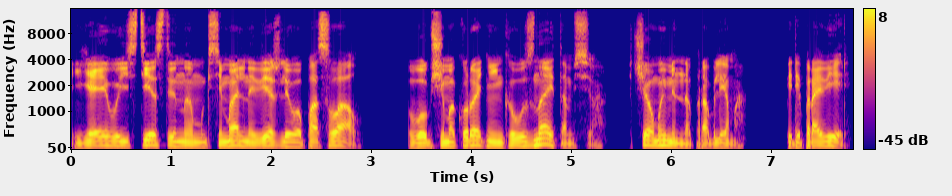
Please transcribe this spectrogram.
Я его, естественно, максимально вежливо послал. В общем, аккуратненько узнай там все. В чем именно проблема. Перепроверь.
